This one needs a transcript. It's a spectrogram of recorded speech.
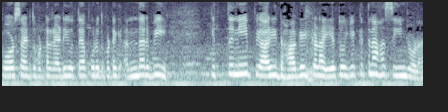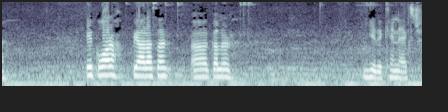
फोर साइड दुपट्टा रेडी होता है। पूरे दुपट्टे के अंदर भी कितनी प्यारी धागे की कढ़ाई है तो ये कितना हसीन जोड़ा है। एक और प्यारा सा आ, कलर। ये देखें नेक्स्ट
